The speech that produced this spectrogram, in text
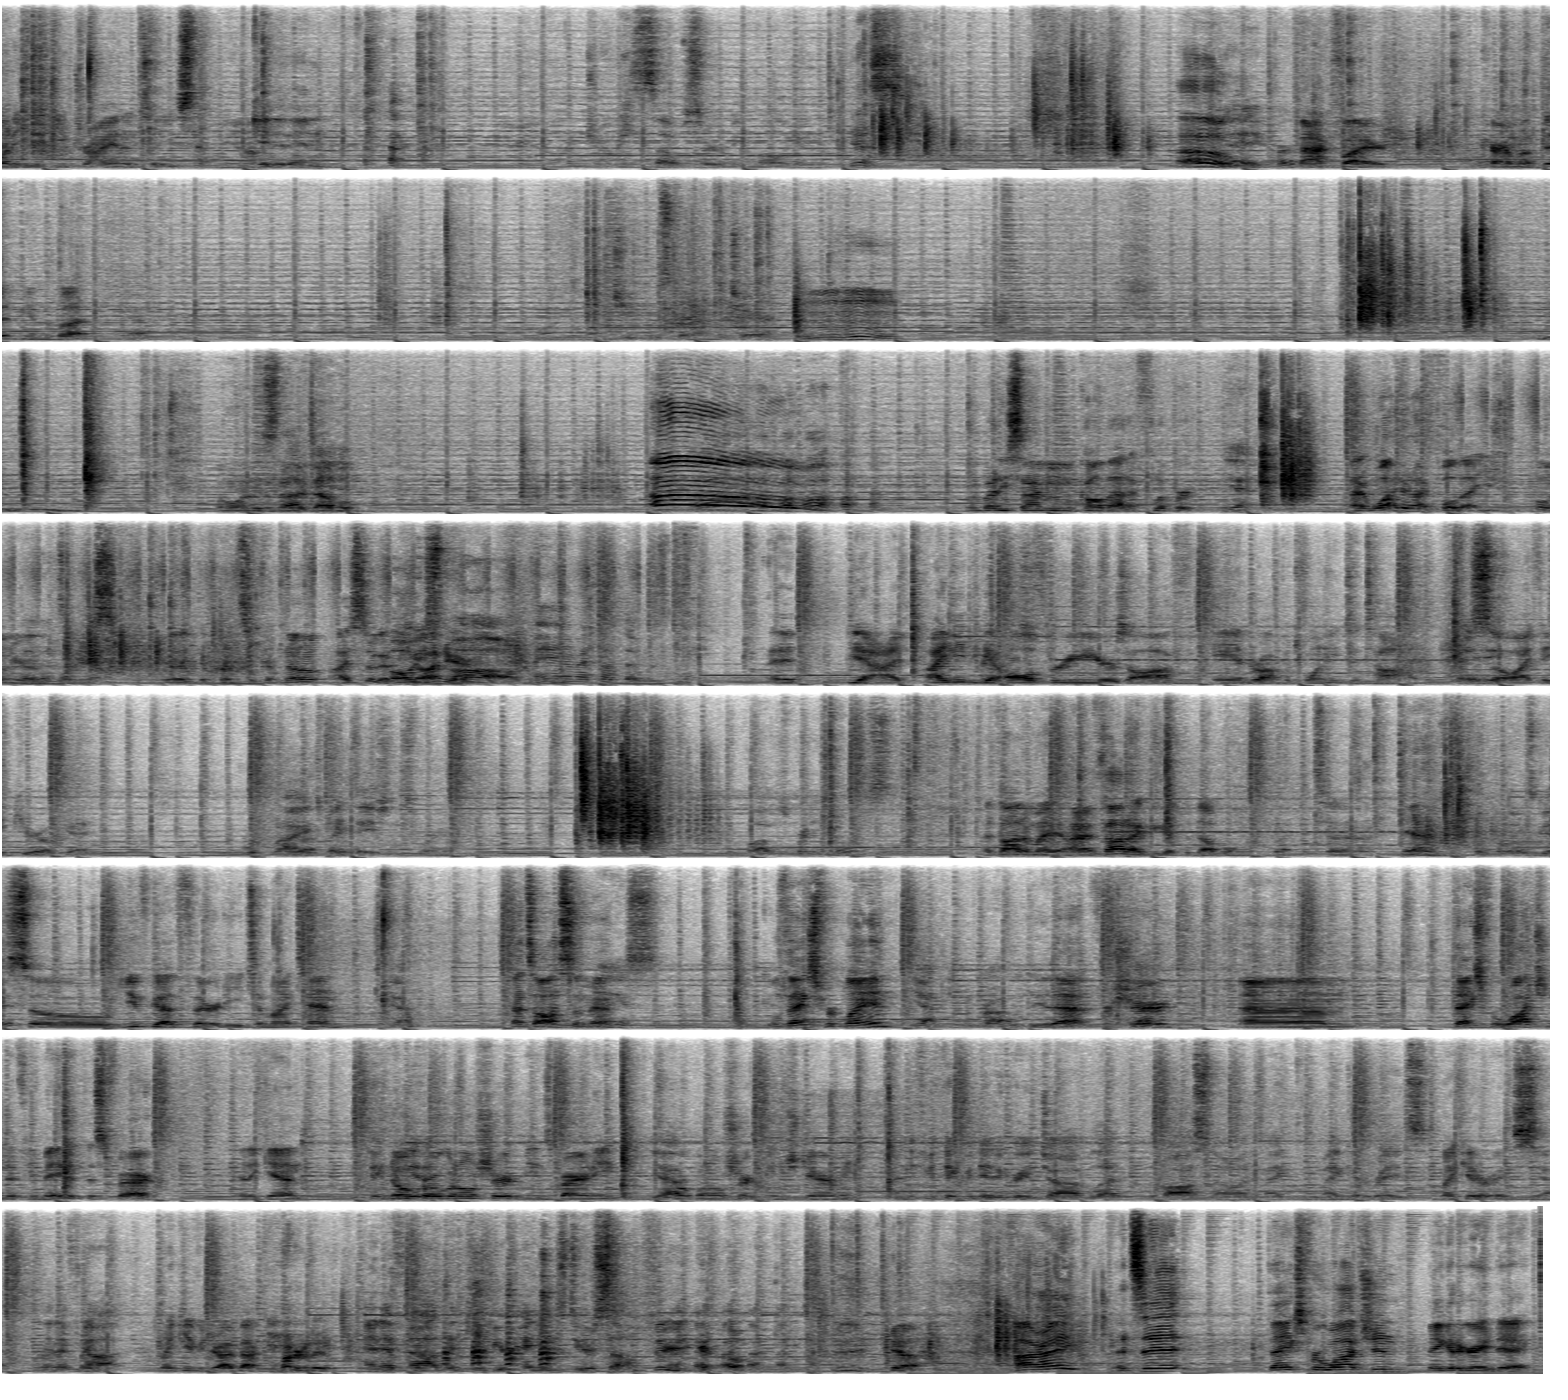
20, you keep trying until you set me. Get it in. Self-serving mulligan. Yes. Oh, okay, backfired. Yeah. Karma bit me in the butt. Yeah. One, one cheek was down the chair. Mm-hmm. another double. Oh! My buddy Simon would call that a flipper. Yeah. I, why did I pull that? You should pull in your other ones. You're like the prince of... No, I still got Oh, shot here. oh man, I thought that was. It, yeah, I, I need to get all three years off and drop a 20 to tie. Hey. So I think you're okay. What my expectations were. Well, that was pretty close. I thought I might, I thought I could get the double, but uh, yeah. That was good. So you've got 30 to my 10. Yeah. That's awesome, man. Nice. Well, thanks for playing. Yeah, no problem. Do that for sure. Um, thanks for watching if you made it this far. And again, no we shirt means Barney. Yeah. Crokinole shirt means Jeremy. And if you think we did a great job, let the boss know, and you might, get a raise. Might get a race. Yeah. And And if might, not, might give you a drive back to Waterloo. and if not, then keep your pains to yourself. There you go. Yeah. All right. That's it. Thanks for watching. Make it a great day.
